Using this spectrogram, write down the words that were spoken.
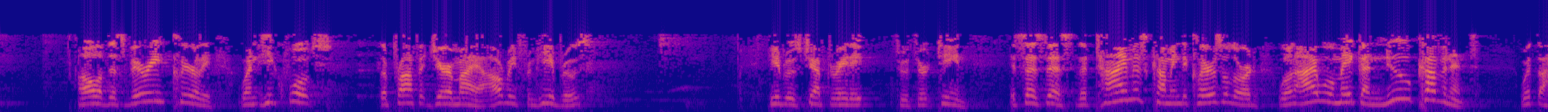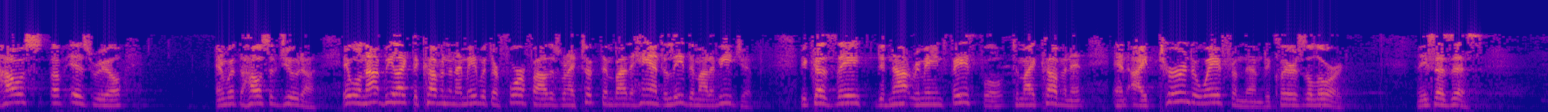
all of this very clearly when he quotes the prophet Jeremiah. I'll read from Hebrews. Hebrews chapter 8, 8 through 13. It says this The time is coming, declares the Lord, when I will make a new covenant with the house of Israel and with the house of Judah. It will not be like the covenant I made with their forefathers when I took them by the hand to lead them out of Egypt, because they did not remain faithful to my covenant, and I turned away from them, declares the Lord. And he says this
